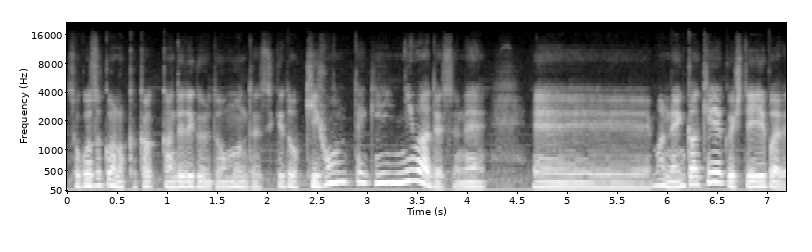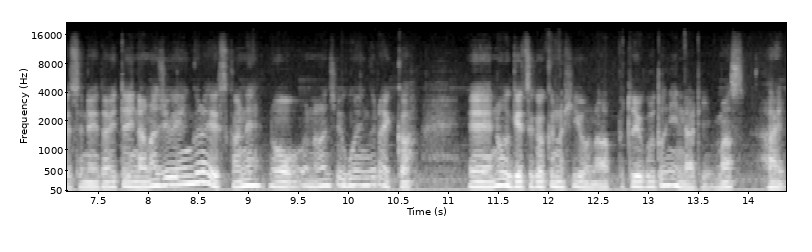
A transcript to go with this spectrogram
そこそこの価格感出てくると思うんですけど基本的にはですねえー、まあ、年間契約していればですね大体70円ぐらいですかねの75円ぐらいかの月額の費用のアップということになります。はい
